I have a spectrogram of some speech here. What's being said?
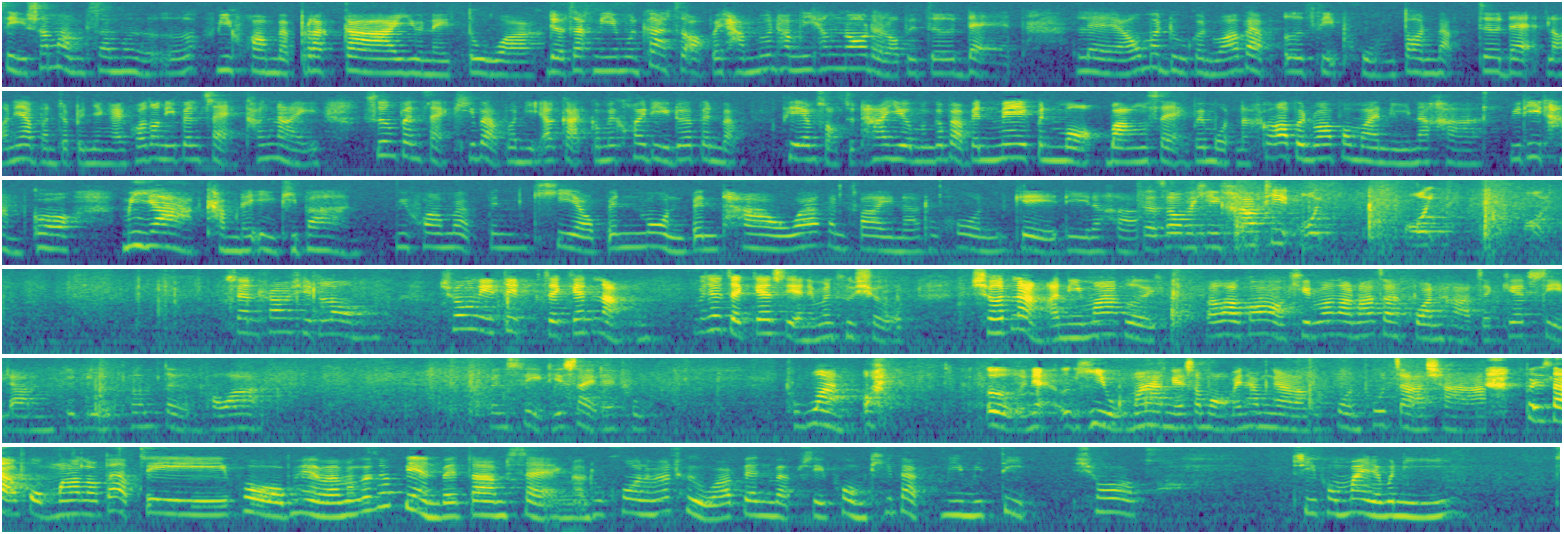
สีสม่ำเสมอ มีความแบบประกายอยู่ในตัว เดี๋ยวจากนี้มันก็อาจจะออกไปทำนู่นทำนี่ข้างนอกเดี๋ยวเราไปเจอแดด แล้วมาดูกันว่าแบบเออสีผมตอนแบบเจอแดดแล้วเนี่ยมันจะเป็นยังไง เพราะตอนนี้เป็นแสงข้างใน ซึ่งเป็นแสงที่แบบวันนี้อากาศก็ไม่ค่อยดีด้วยเป็นแบบ PM 2.5 เยอะมันก็แบบเป็นเมฆเป็นหมอกบังแสงไปหมดนะ ก็เอาเป็นว่าประมาณนี้นะคะ วิธีทำก็ไม่ยากทำได้เองที่บ้าน มีความแบบเป็นเขียวเป็นหม่นเป็นเทาว่ากันไปนะทุกคนเก๋ดีนะคะเดี๋ยวจะเอาไปกินข้าวที่โอ๊ย โอ๊ยโอ๊ยเซ็นทรัลชิดลม ช่วงนี้ติดแจ็คเก็ตหนัง ไม่ใช่แจ็คเก็ตสิอันนี้มันคือเชิ้ตเชิ้ตหนังอันนี้มากเลย แล้วเราก็คิดว่าเราน่าจะควรหาแจ็คเก็ตสีดำอื่นๆเพิ่มเติม เพราะว่า เป็นสีที่ใส่ได้ทุก ทุกวันโอ๊ยเออเนี่ยหิวมากไงสมองไม่ทำงานแล้วทุกคนพูดจาช้า ไปสระผมมาแล้วแบบสีผมเห็นไหมมันก็จะเปลี่ยนไปตามแสงนะทุกคนก็ถือว่าเป็นแบบสีผมที่แบบมีมิติชอบ สีผมใหม่ในวันนี้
